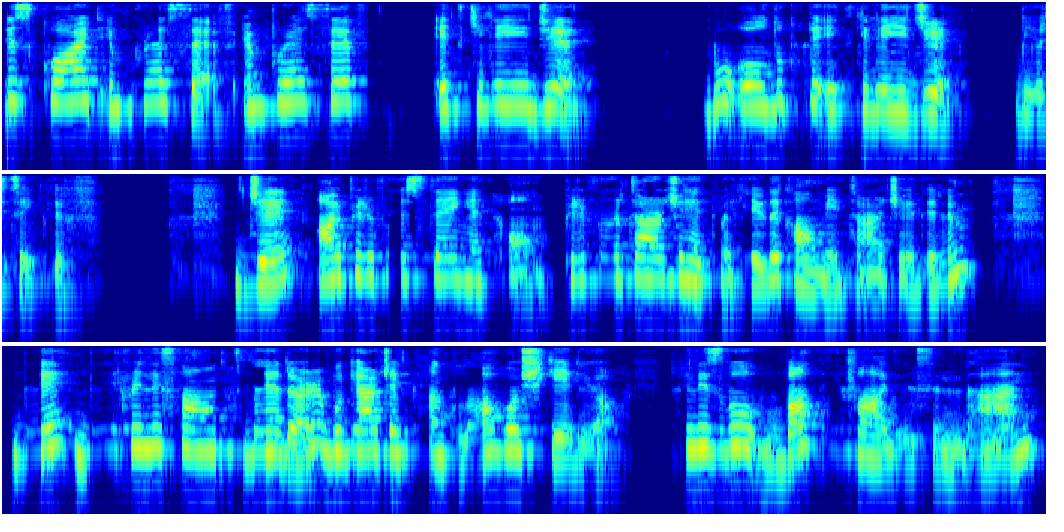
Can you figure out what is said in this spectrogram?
It is quite impressive. Impressive etkileyici Bu oldukça etkileyici bir teklif. C. I prefer staying at home. Prefer tercih etmek. Evde kalmayı tercih ederim. D. That really sounds better. Bu gerçekten kulağa hoş geliyor. Biz bu but ifadesinden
